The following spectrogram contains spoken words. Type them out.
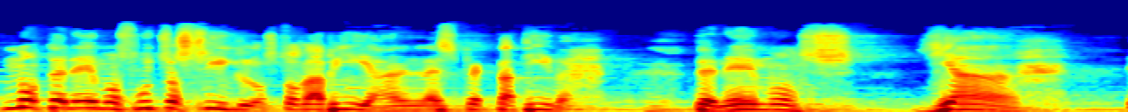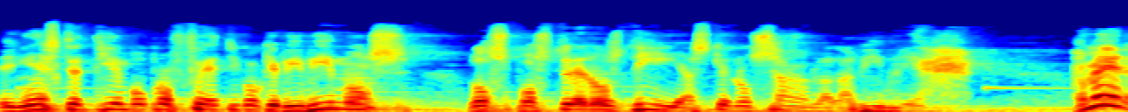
No tenemos muchos siglos todavía en la expectativa. Tenemos ya en este tiempo profético que vivimos los postreros días que nos habla la Biblia. Amén.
